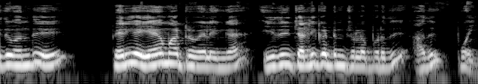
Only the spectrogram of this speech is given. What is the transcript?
இது வந்து பெரிய ஏமாற்று வேலைங்க. இது ஜல்லிக்கட்டுன்னு சொல்லப்படுது. அது பொய்.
